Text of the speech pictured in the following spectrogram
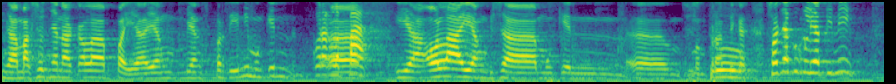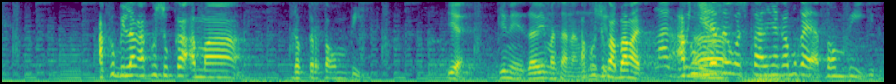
enggak maksudnya nakal apa ya, yang yang seperti ini mungkin kurang uh, lepas. Iya, olah yang bisa mungkin uh, memperhatikan. Soalnya aku ngelihat ini aku bilang aku suka sama Dokter Tompi. Iya, gini tapi Mas Anang. Aku suka banget. Lagunya. Aku lihat tuh stylenya kamu kayak Tompi gitu.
